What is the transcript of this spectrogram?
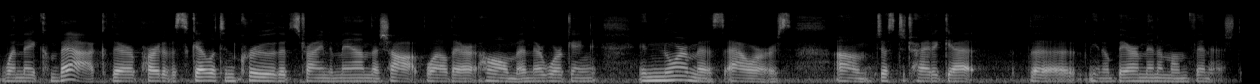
When they come back, they're part of a skeleton crew that's trying to man the shop while they're at home, and they're working enormous hours um, just to try to get the you know bare minimum finished.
